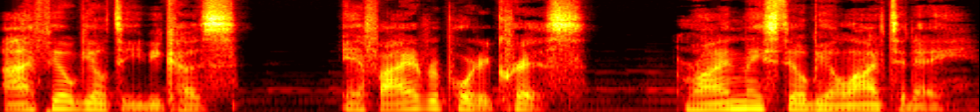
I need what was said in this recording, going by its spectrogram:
I feel guilty because if I had reported Chris, Ryan may still be alive today.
